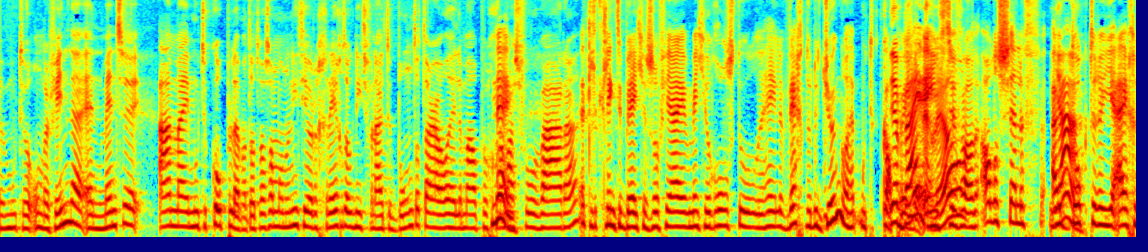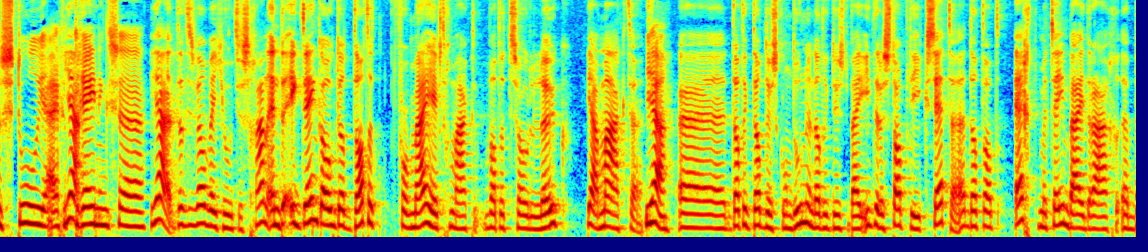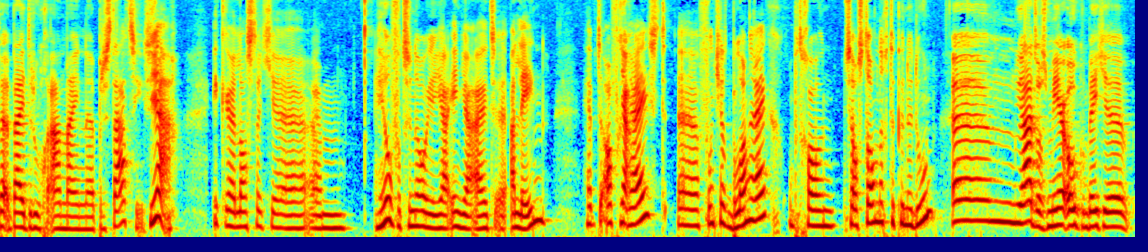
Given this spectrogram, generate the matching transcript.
moeten ondervinden. En mensen aan mij moeten koppelen. Want dat was allemaal nog niet heel erg geregeld. Ook niet vanuit de bond dat daar al helemaal programma's Nee. voor waren. Het klinkt een beetje alsof jij met je rolstoel een hele weg door de jungle hebt moeten kappen. Ja, bijna wel. Van alles zelf Ja. uitdokteren, je eigen stoel, je eigen Ja. trainings... eh, Ja, dat is wel een beetje hoe het is gegaan. En de- ik denk ook dat dat het voor mij heeft gemaakt wat het zo leuk ja, maakte. ja, Eh, dat ik dat dus kon doen en dat ik dus bij iedere stap die ik zette, dat dat echt meteen bijdraag, eh, bij- bijdroeg aan mijn eh, prestaties. ja. Ik las dat je ehm, heel veel toernooien jaar in jaar uit alleen hebt afgereisd. Vond je dat belangrijk om het gewoon zelfstandig te kunnen doen? Ehm, ja, het was meer ook een beetje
